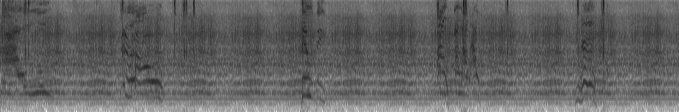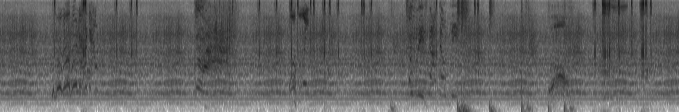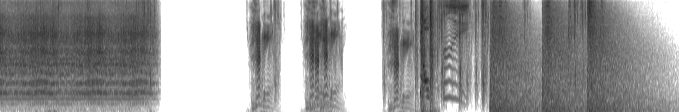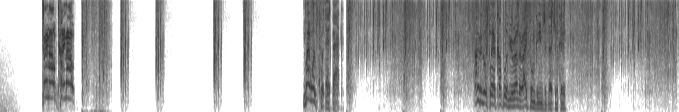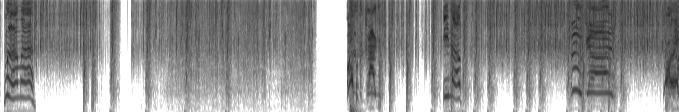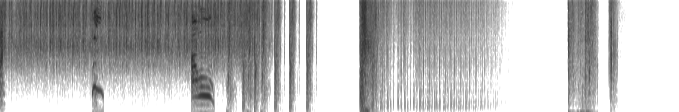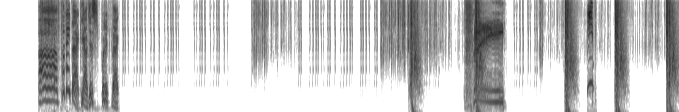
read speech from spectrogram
Ow! Ow! Go! Time out, time out! You might want to put that back. I'm gonna go play a couple of your other iPhone games if that's okay. Mama! Oh, God! Enough! Oh, God! Oh! Uh, put that back. Yeah, just put it back. Hey!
